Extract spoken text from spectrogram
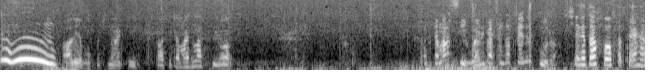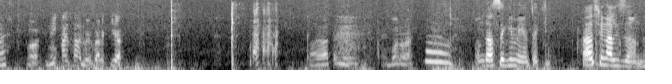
Uhul! Olha, eu vou continuar aqui. Ó, aqui tá mais macio, ó. Aqui tá macio, agora ali pra cima pedra pura, ó. Chega tá fofa a terra, né? Ó, aqui nem faz barulho. Agora aqui, ó. Ah, também. Vai embora lá. Vamos dar seguimento aqui. Quase finalizando.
